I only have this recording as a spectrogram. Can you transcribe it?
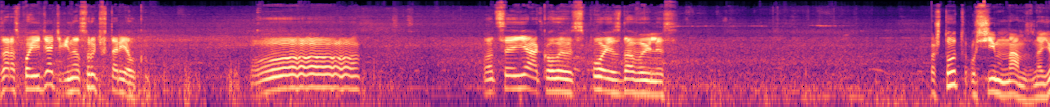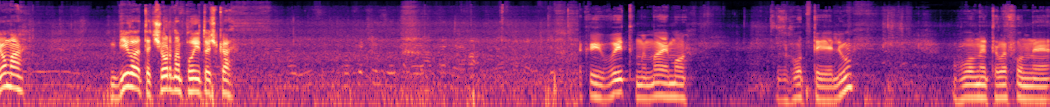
Зараз поїдять і насруть в тарілку. О, оце я коли з поїзда виліз. Ось тут усім нам знайома біла та чорна плиточка. Такий вид ми маємо з готелю. Головне телефон не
